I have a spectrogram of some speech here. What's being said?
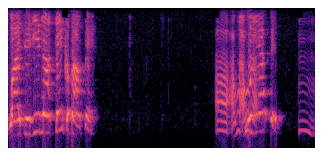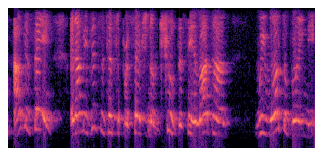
Why did he not think about that? Uh, I, I, what happened? Mm. I'm just saying, and I mean, this is just a perception of truth. To see, a lot of times we want to blame the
